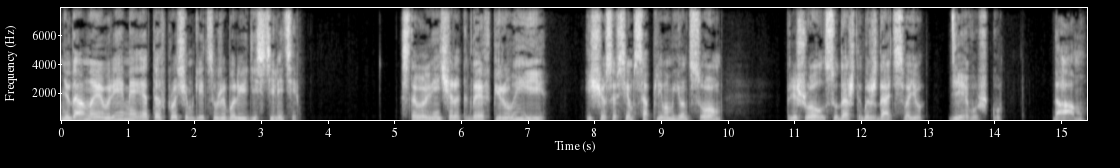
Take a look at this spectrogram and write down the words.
Недавнее время это, впрочем, длится уже более десятилетия. С того вечера, когда я впервые, еще совсем сопливым юнцом, пришел сюда, чтобы ждать свою девушку, даму,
